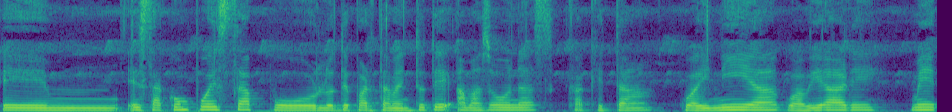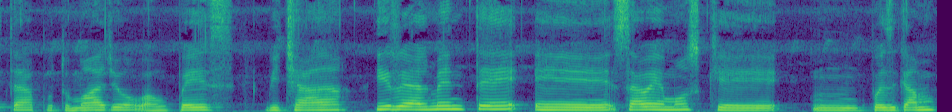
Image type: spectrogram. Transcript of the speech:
Em, está compuesta por los departamentos de Amazonas, Caquetá, Guainía, Guaviare, Meta, Putumayo, Baupés, Bichada. Y realmente eh, sabemos que pues gran,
